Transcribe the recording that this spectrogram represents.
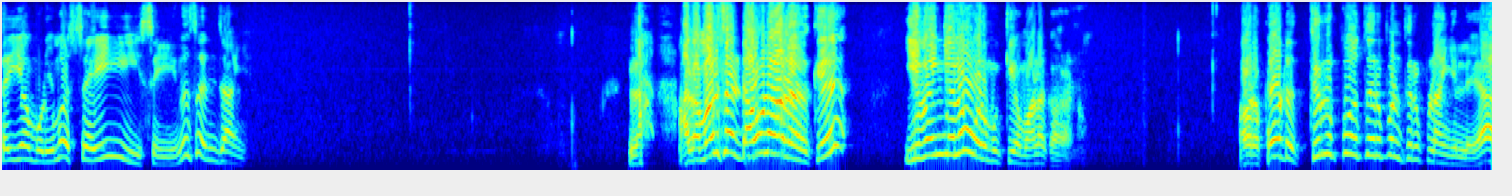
செய்ய முடியுமோ செய் செய்ன்னு செஞ்சாங்க. அந்த மனுஷன் டவுன் ஆனதுக்கு இவங்களும் ஒரு முக்கியமான காரணம். அவரை போட்டு திருப்பு திருப்புன்னு திருப்பினாங்க இல்லையா?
